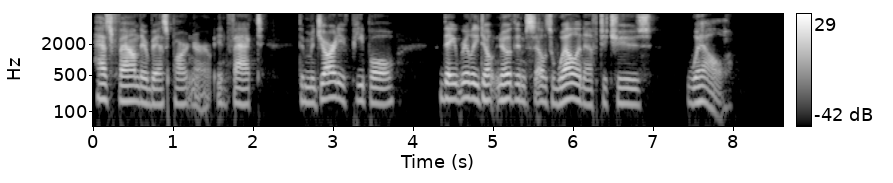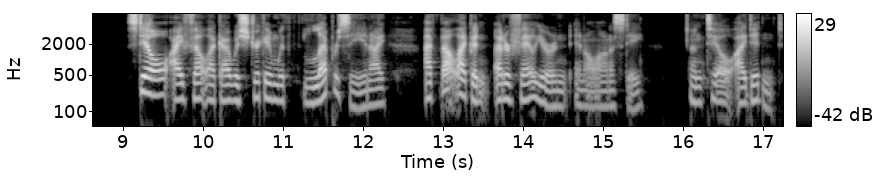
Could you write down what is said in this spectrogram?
has found their best partner. In fact, the majority of people, they really don't know themselves well enough to choose well. Still, I felt like I was stricken with leprosy, and I, I felt like an utter failure, in, in all honesty, until I didn't.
